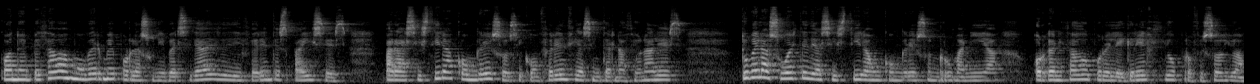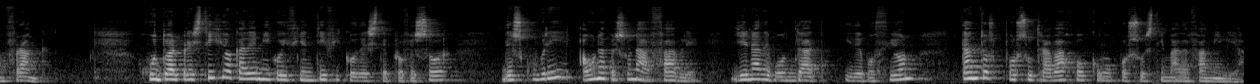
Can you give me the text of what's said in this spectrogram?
cuando empezaba a moverme por las universidades de diferentes países para asistir a congresos y conferencias internacionales, tuve la suerte de asistir a un congreso en Rumanía organizado por el egregio profesor Joan Frank, Junto al prestigio académico y científico de este profesor, descubrí a una persona afable, llena de bondad y devoción, tanto por su trabajo como por su estimada familia.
